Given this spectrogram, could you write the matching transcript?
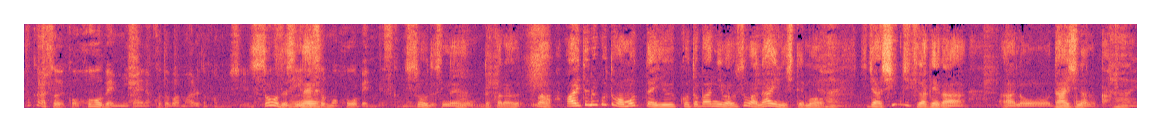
だからそういうこう方便みたいな言葉もあるのかもしれないそうですね。嘘も方便ですかね。そうですね、はい。だからまあ相手のことを思って言う言葉には嘘はないにしても、はい。じゃあ真実だけがあの大事なのか、はい。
